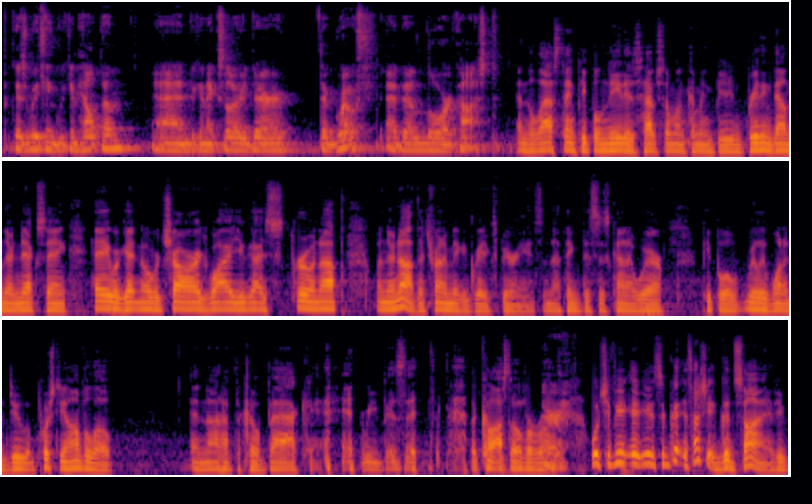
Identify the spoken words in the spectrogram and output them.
because we think we can help them and we can accelerate their their growth at a lower cost. And the last thing people need is have someone coming breathing down their neck saying, hey, we're getting overcharged. Why are you guys screwing up? When they're not, they're trying to make a great experience. And I think this is kind of where people really want to do push the envelope and not have to go back and revisit the cost overruns. Which, if you, it's a good, it's actually a good sign if you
